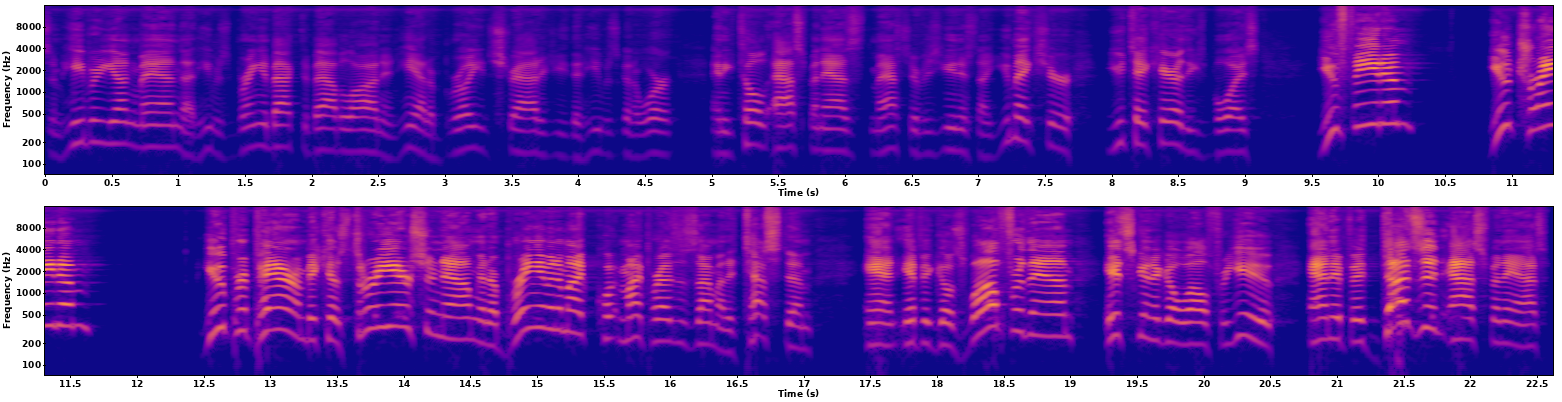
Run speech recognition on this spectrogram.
some Hebrew young men that he was bringing back to Babylon, and he had a brilliant strategy that he was going to work. And he told Ashpenaz, the master of his eunuchs, now you make sure you take care of these boys. You feed them, you train them, you prepare them, because three years from now, I'm going to bring them into my, my presence, I'm going to test them, and if it goes well for them, it's going to go well for you. And if it doesn't, Ashpenaz,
